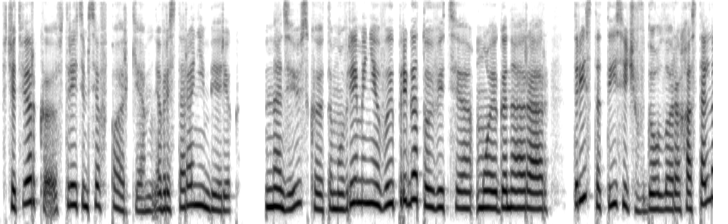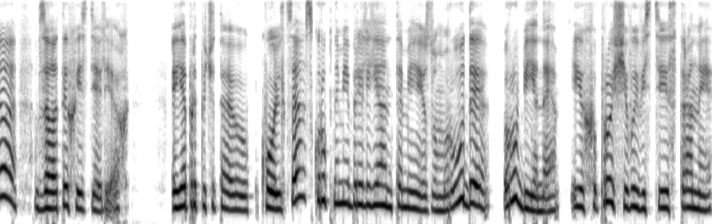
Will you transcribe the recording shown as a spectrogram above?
В четверг встретимся в парке, в ресторане «Берег». Надеюсь, к этому времени вы приготовите мой гонорар. Триста тысяч в долларах, остальное — в золотых изделиях. Я предпочитаю кольца с крупными бриллиантами, изумруды, рубины. Их проще вывести из страны.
